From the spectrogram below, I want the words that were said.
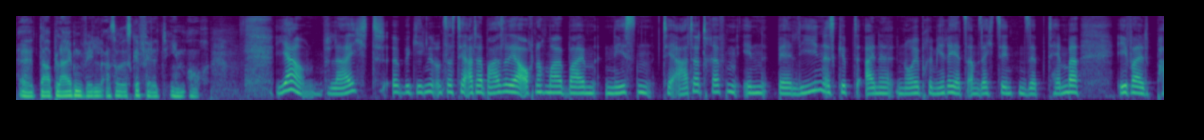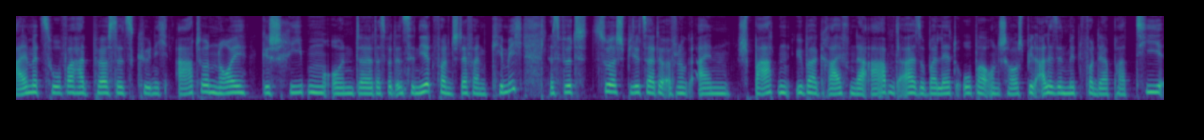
äh, da bleiben will. Also es gefällt ihm auch. Ja, vielleicht äh, begegnet uns das Theater Basel ja auch noch mal beim nächsten Theatertreffen in Berlin. Es gibt eine neue Premiere jetzt am 16. September. Ewald Palmetzhofer hat Purcells König Arthur neu geschrieben und äh, das wird inszeniert von Stefan Kimmich. Das wird zur Spielzeiteröffnung ein spartenübergreifender Abend, also Ballett, Oper und Schauspiel. Alle sind mit von der Partie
